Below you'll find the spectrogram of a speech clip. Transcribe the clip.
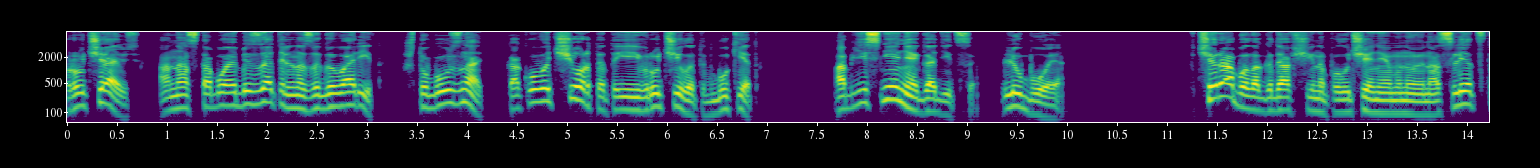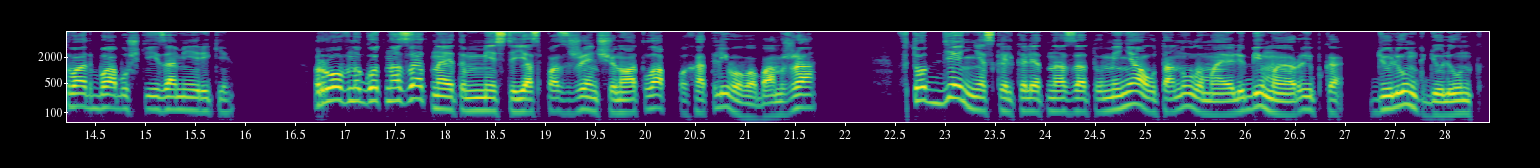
ручаюсь, она с тобой обязательно заговорит, чтобы узнать, какого черта ты ей вручил этот букет. Объяснение годится любое. Вчера была годовщина получения мною наследства от бабушки из Америки. Ровно год назад на этом месте я спас женщину от лап похотливого бомжа. В тот день, несколько лет назад, у меня утонула моя любимая рыбка Дюлюнг-Дюлюнг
